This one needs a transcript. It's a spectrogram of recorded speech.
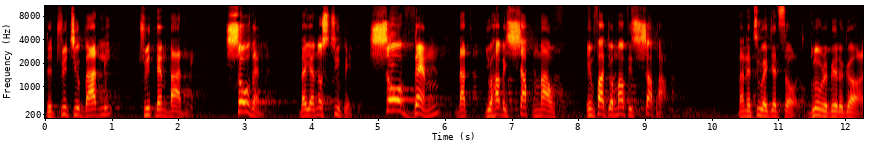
They treat you badly, treat them badly. Show them that you are not stupid. Show them that you have a sharp mouth. In fact, your mouth is sharper than a two edged sword. Glory be to God.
